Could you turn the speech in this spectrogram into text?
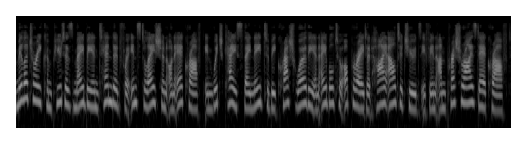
Military computers may be intended for installation on aircraft in which case they need to be crash-worthy and able to operate at high altitudes if in unpressurized aircraft.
